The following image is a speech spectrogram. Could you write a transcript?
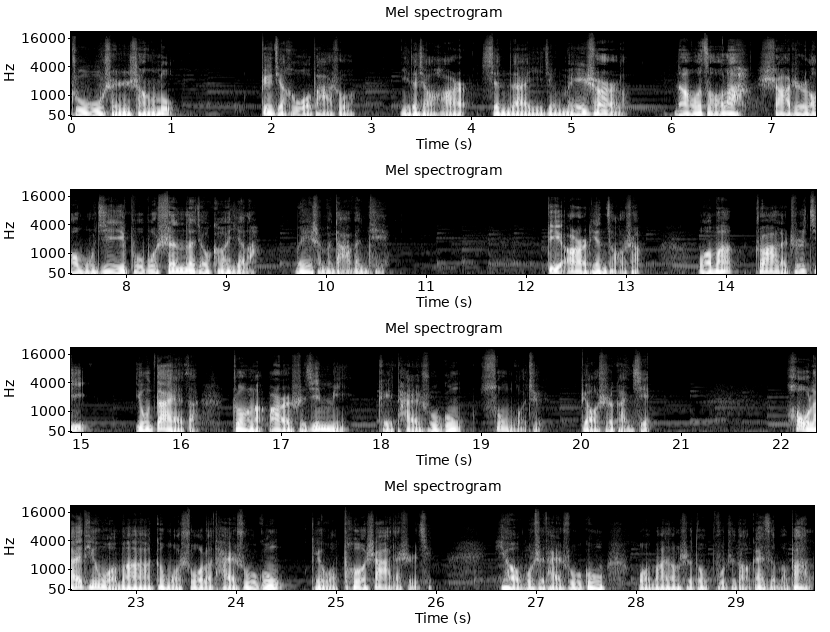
诸神上路，并且和我爸说。”你的小孩现在已经没事了，那我走了，杀只老母鸡补补身子就可以了，没什么大问题。第二天早上，我妈抓了只鸡，用袋子装了二十斤米给太叔公送过去，表示感谢。后来听我妈跟我说了太叔公给我破煞的事情，要不是太叔公，我妈当时都不知道该怎么办了，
